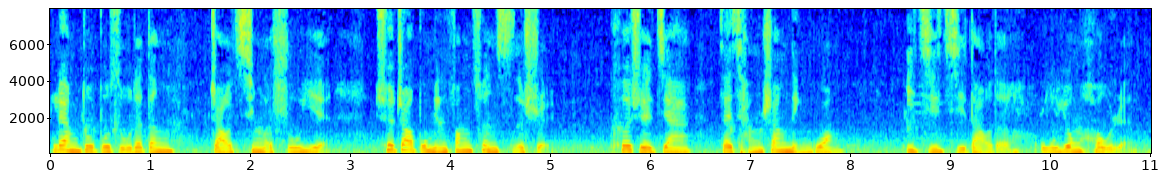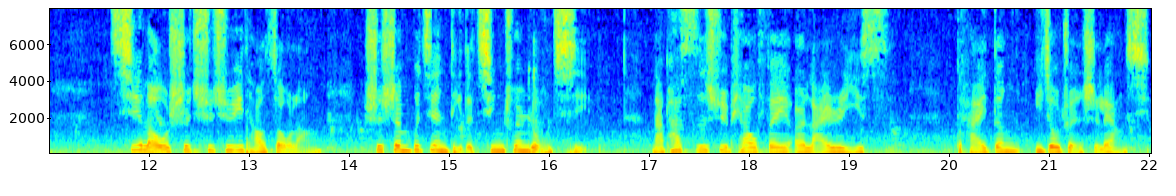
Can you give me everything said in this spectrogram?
亮度不足的灯照清了书页，却照不明方寸死水。科学家在墙上凝望，一击即倒的无用后人。七楼是区区一条走廊，是深不见底的青春容器，哪怕思绪飘飞而来日已死，台灯依旧准时亮起。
